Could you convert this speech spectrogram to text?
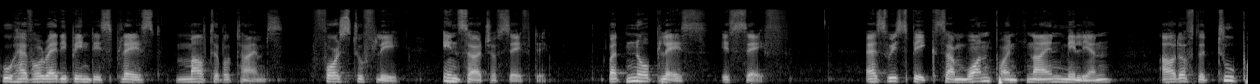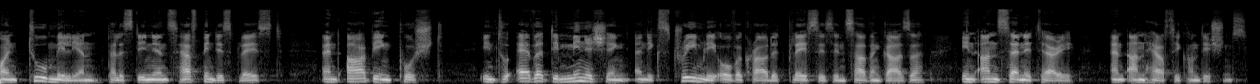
who have already been displaced multiple times, forced to flee in search of safety. But no place is safe. As we speak, some 1.9 million out of the 2.2 million Palestinians have been displaced and are being pushed into ever diminishing and extremely overcrowded places in southern Gaza in unsanitary and unhealthy conditions.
